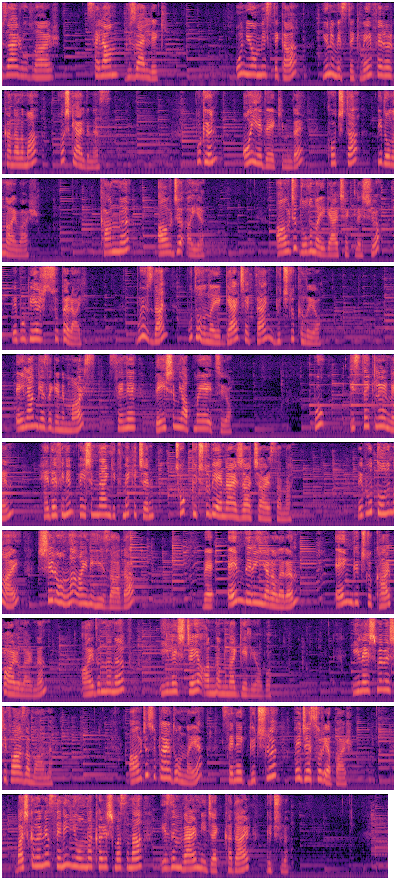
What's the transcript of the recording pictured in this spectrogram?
Güzel ruhlar. Selam güzellik. Union Mystica, Unimystic Wayfarer kanalıma hoş geldiniz. Bugün 17 Ekim'de Koç'ta bir dolunay var. Kanlı Avcı Ayı. Avcı dolunayı gerçekleşiyor ve bu bir süper ay. Bu yüzden bu dolunayı gerçekten güçlü kılıyor. Eylem gezegeni Mars seni değişim yapmaya itiyor. Bu isteklerinin, hedefinin peşinden gitmek için çok güçlü bir enerji açar sana. Ve bu dolunay Şiron'la aynı hizada ve en derin yaraların, en güçlü kalp ağrılarının aydınlanıp iyileşeceği anlamına geliyor bu. İyileşme ve şifa zamanı. Avcı süper dolunayı seni güçlü ve cesur yapar. Başkalarının senin yoluna karışmasına izin vermeyecek kadar güçlü.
